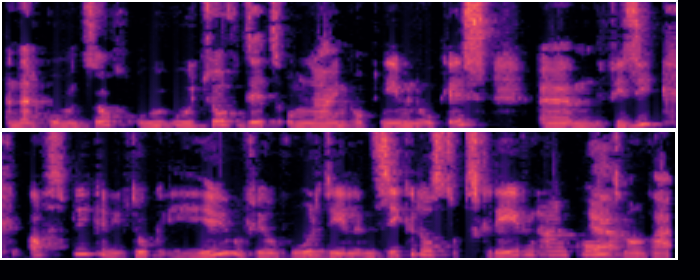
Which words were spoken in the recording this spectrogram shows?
En daar komen toch, hoe, hoe tof dit online opnemen ook is, um, fysiek afspreken heeft ook heel veel voordelen. Zeker als het op schrijven aankomt, ja. want vaak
